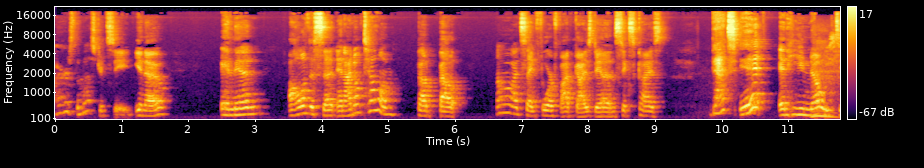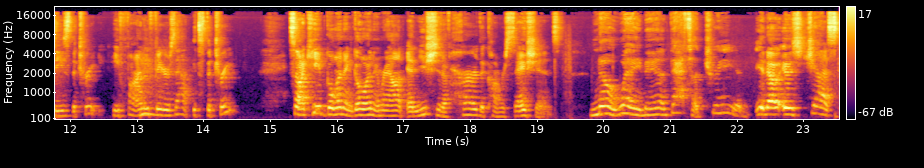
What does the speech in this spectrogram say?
where's the mustard seed? You know? And then all of a sudden, and I don't tell them about about oh, I'd say four or five guys down, six guys. That's it. And he, you know, he mm. sees the tree. He finally mm. figures out it's the tree. So I keep going and going around, and you should have heard the conversations. No way, man, that's a tree. And, you know, it was just,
